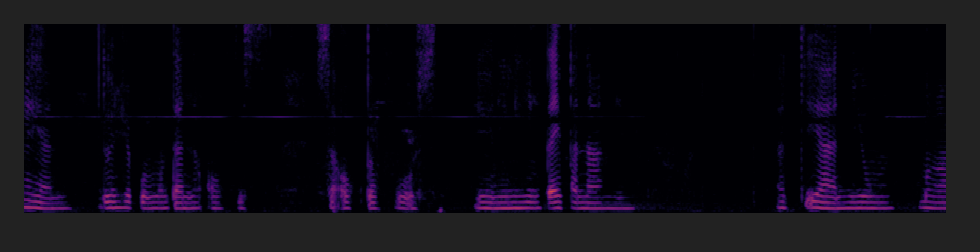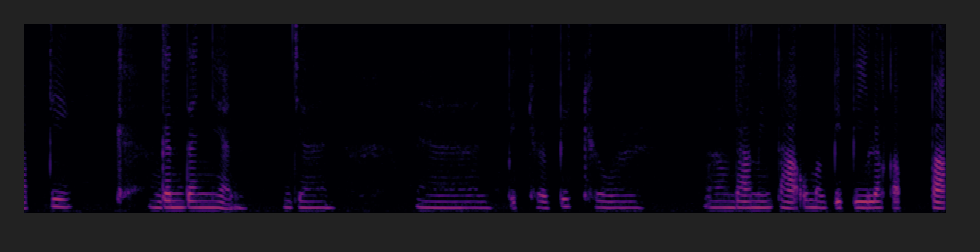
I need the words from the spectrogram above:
ayan, doon siya pumunta ng office sa octopus. Yun, hinihintay pa namin. At yan, yung mga pig, ang ganda niyan. Diyan, ayan, picture-picture ang daming tao, magpipila ka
